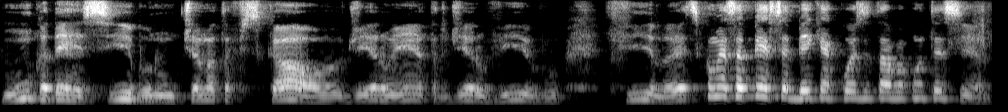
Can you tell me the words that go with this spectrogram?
nunca dei recibo, não tinha nota fiscal, o dinheiro entra, dinheiro vivo, fila. Aí você começa a perceber que a coisa estava acontecendo.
